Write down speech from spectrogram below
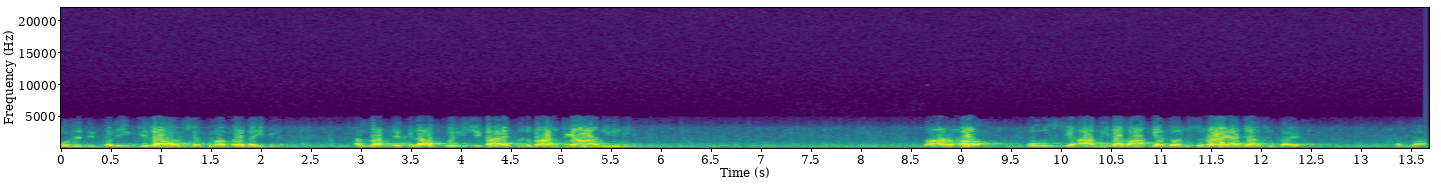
وہ کبھی گلا اور شکوا پیدا ہی نہیں اللہ کے خلاف کوئی شکایت زبان سے آ گئی نہیں۔ بار ہاں اس صحابی کا واقعہ تو ہم سنایا جا چکا ہے۔ اللہ۔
